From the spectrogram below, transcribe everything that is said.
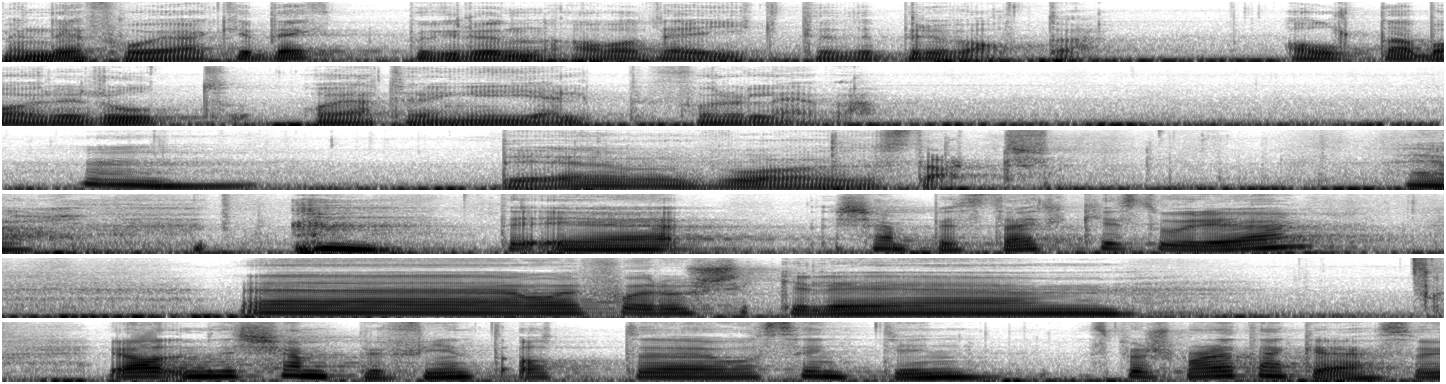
men det får jeg ikke dekt pga. at jeg gikk til det private. Alt er bare rot, og jeg trenger hjelp for å leve. Mm. Det var sterkt. Ja. Det er kjempesterk historie. Eh, og jeg får jo skikkelig eh, ja, men det er kjempefint at uh, hun sendte inn spørsmålet, tenker jeg. Så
